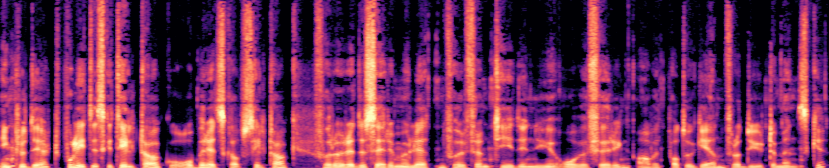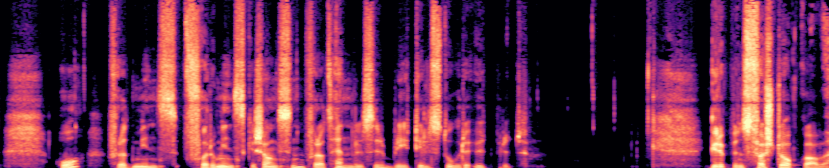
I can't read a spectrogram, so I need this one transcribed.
inkludert politiske tiltak og beredskapstiltak for å redusere muligheten for fremtidig ny overføring av et patogen fra dyr til menneske, og for, for, å minske sjansen for at hendelser blir til store utbrudd. Gruppens første oppgave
